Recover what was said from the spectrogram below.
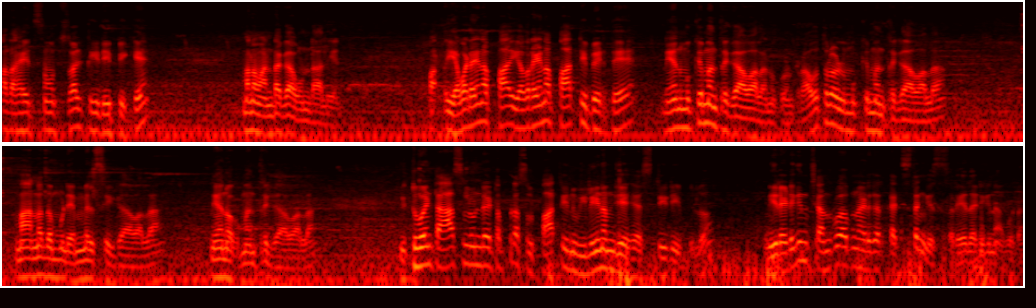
పదహైదు సంవత్సరాలు టీడీపీకే మనం అండగా ఉండాలి. అని ఎవడైనా పా ఎవరైనా పార్టీ పెడితే నేను ముఖ్యమంత్రి కావాలనుకుంటారు. అవతల వాళ్ళు ముఖ్యమంత్రి కావాలా? మా అన్నదమ్ముడు ఎమ్మెల్సీ కావాలా? నేను ఒక మంత్రి కావాలా? ఇటువంటి ఆశలు ఉండేటప్పుడు అసలు పార్టీని విలీనం చేసేసి టీడీపీలో మీరు అడిగిన చంద్రబాబు నాయుడు గారు ఖచ్చితంగా ఇస్తారు ఏది అడిగినా కూడా.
